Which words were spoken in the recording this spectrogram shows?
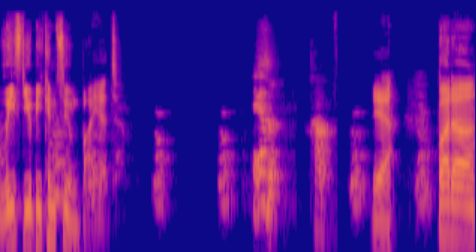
lest you be consumed by it. Damn. So- huh. Yeah. But uh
